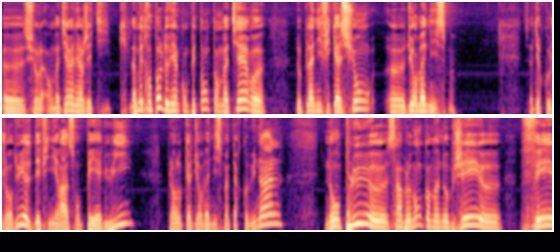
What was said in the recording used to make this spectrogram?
en matière énergétique. La métropole devient compétente en matière de planification d'urbanisme. C'est-à-dire qu'aujourd'hui, elle définira son PLUI, plan local d'urbanisme intercommunal, non plus simplement comme un objet fait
